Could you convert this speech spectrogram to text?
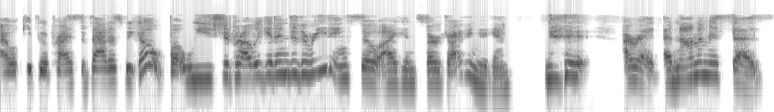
I will keep you apprised of that as we go. But we should probably get into the reading so I can start driving again. All right. Anonymous says,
